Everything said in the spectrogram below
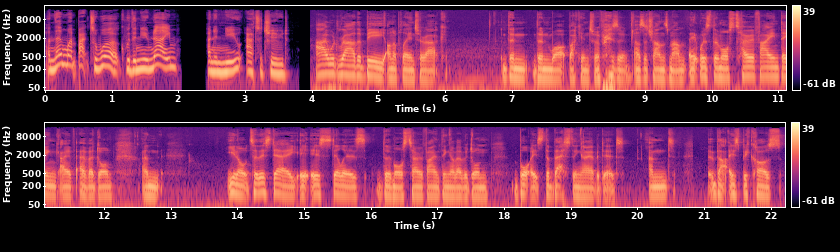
and then went back to work with a new name and a new attitude. I would rather be on a plane to Iraq than than walk back into a prison as a trans man. It was the most terrifying thing I've ever done, and you know to this day it is still is the most terrifying thing I've ever done. But it's the best thing I ever did, and that is because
